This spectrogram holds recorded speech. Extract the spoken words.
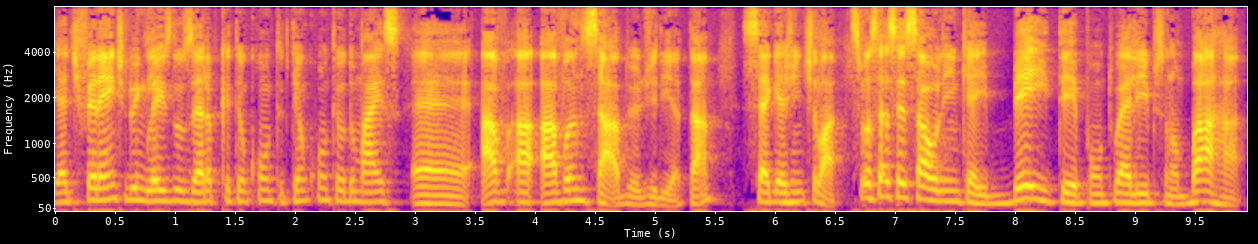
e é diferente do inglês do zero porque tem um, tem um conteúdo mais é, av avançado, eu diria, tá? Segue a gente lá. Se você acessar o link aí, bit.ly barra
